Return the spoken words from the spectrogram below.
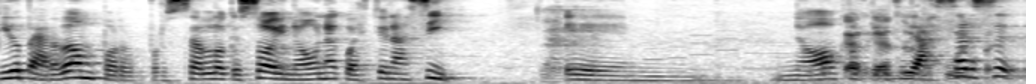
pido perdón por, ser lo que soy, no una cuestión así. Em, no, porque de hacerse,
